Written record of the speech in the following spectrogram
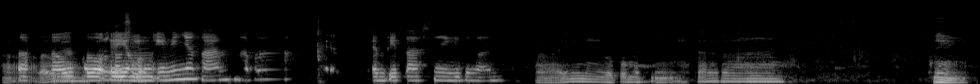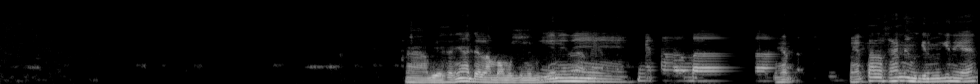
Nah, tahu kan? kalau Lo kan yang selalu- ininya kan apa entitasnya gitu kan. Nah, ini nih Baphomet nih. Tararang. Nih. Nah, biasanya ada lambang begini-begini nih. Metal banget. Met- metal kan yang begini-begini kan?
